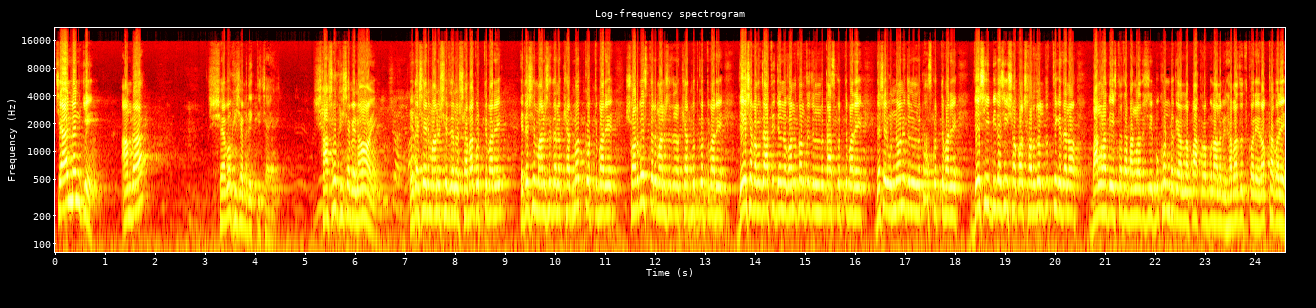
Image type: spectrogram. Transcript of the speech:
চেয়ারম্যানকে আমরা সেবক হিসাবে দেখতে চাই। শাসক হিসাবে নয়। এদেশের মানুষের যেন সেবা করতে পারে এদেশের মানুষের যেন খ্যাতমত করতে পারে সর্বস্তরের মানুষের যেন খ্যাতমত করতে পারে দেশ এবং জাতির জন্য গণতন্ত্রের জন্য কাজ করতে পারে দেশের উন্নয়নের জন্য যেন কাজ করতে পারে দেশি বিদেশি সকল ষড়যন্ত্র থেকে যেন বাংলাদেশ তথা বাংলাদেশের ভূখণ্ডকে আল্লাহ পাক রব্বুল আলমীর হেফাজত করে রক্ষা করে।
